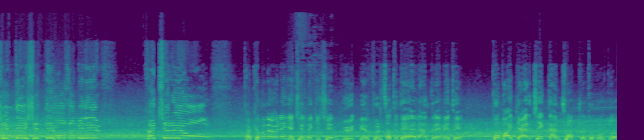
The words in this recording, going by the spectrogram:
Şimdi eşitliği bozabilir. Kaçırıyor. Takımını öne geçirmek için büyük bir fırsatı değerlendiremedi. Topa gerçekten çok kötü vurdu.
